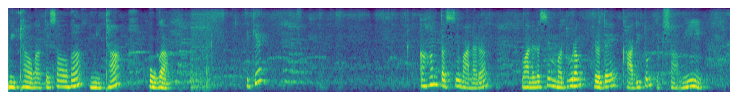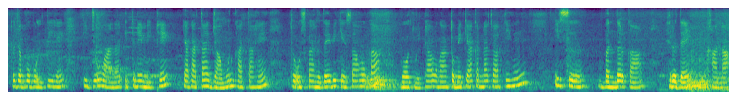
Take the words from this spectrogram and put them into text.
मीठा होगा, कैसा होगा, मीठा होगा। ठीक है? अहम तस्य वानर वानर से मधुरम हृदय खादितुम इच्छामी। तो जब वो बोलती है कि जो वानर इतने मीठे, क्या खाता है? जामुन खाता है तो उसका हृदय भी कैसा होगा? बहुत मीठा होगा। तो मैं क्या करना चाहती हूँ? इस बंदर का हृदय खाना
